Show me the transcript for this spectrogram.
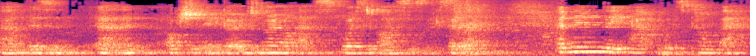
um, there's an, uh, an option there to go into mobile apps, voice devices, etc. And then the outputs come back.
